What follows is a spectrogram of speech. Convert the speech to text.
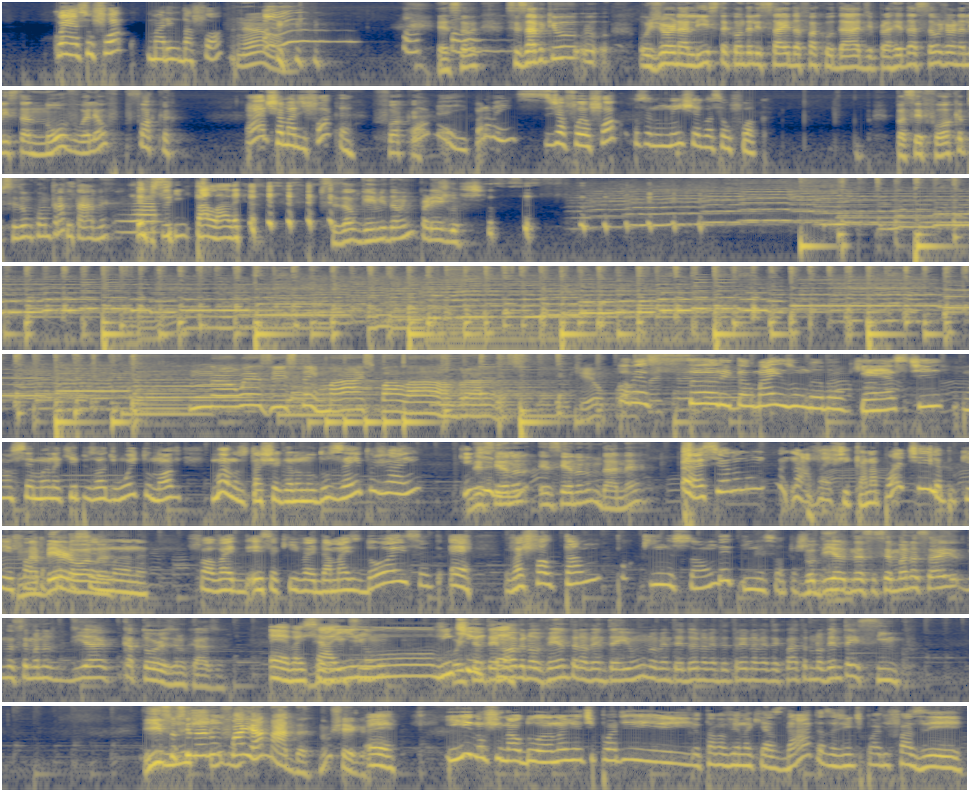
Conhece o Foco? Marido da Foco? Não. Essa- Você sabe que o, o, o jornalista, quando ele sai da faculdade pra redação, o jornalista novo, ele é o Foca. Ah, te chamaram de Foca? Foca. Olha aí, parabéns. Você já foi o Foco ou você não nem chegou a ser o Foca? Pra ser Foca, precisam contratar, né? Eu preciso estar lá, né? Precisa alguém me dar um emprego. Não existem mais palavras Começando então mais um Doublecast. Uma semana aqui, episódio 189. Mano, tá chegando no 200 já, hein? Quem Esse diria, ano, esse ano não dá, né? É, esse ano não. Não, vai ficar na portilha, porque falta pouca beirola. semana. Vai, esse aqui vai dar mais dois. É, vai faltar um pouquinho só, um dedinho só pra chegar. dia, nessa semana sai, na semana do dia 14, no caso. É, vai sair 21, no 21. 89, 90, 91, 92, 93, 94, 95. Isso Não se nós não falhar nada. Não chega. É. é. E no final do ano a gente pode. Eu tava vendo aqui as datas, a gente pode fazer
